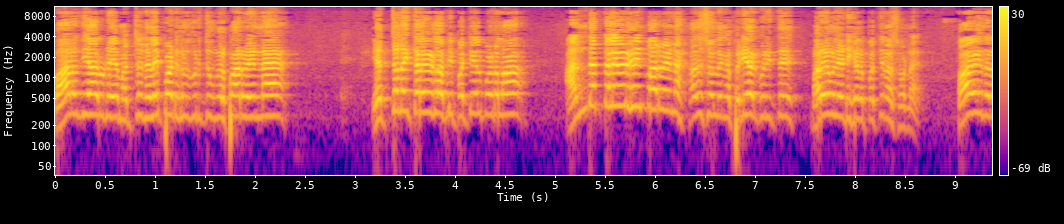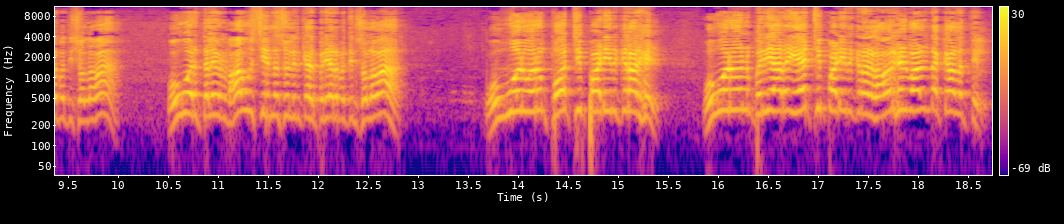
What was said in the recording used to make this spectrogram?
பாரதியாருடைய மற்ற நிலைப்பாடுகள் குறித்து உங்கள் பார்வை என்ன? எத்தனை தலைவர்கள் அப்படி பட்டியல் போடலாம்? அந்த தலைவர்களின் பார்வை என்ன? அதை சொல்லுங்க. பெரியார் குறித்து மறைமலடிகளை பத்தி நான் சொன்னேன். பாவேந்தரை பத்தி சொல்லவா? ஒவ்வொரு தலைவர் வாவுசி என்ன சொல்லியிருக்காரு பெரியார் பத்தி சொல்லவா? ஒவ்வொருவரும் போற்றி பாடி இருக்கிறார்கள். ஒவ்வொருவரும் பெரியாரை ஏற்றி பாடி இருக்கிறார்கள். அவர்கள் வாழ்ந்த காலத்தில்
